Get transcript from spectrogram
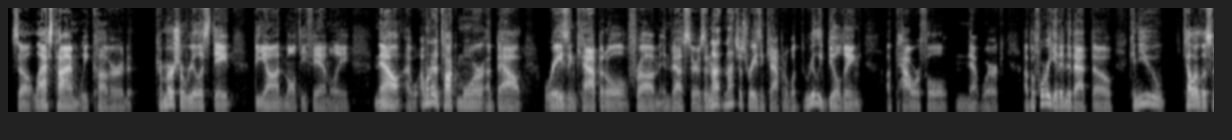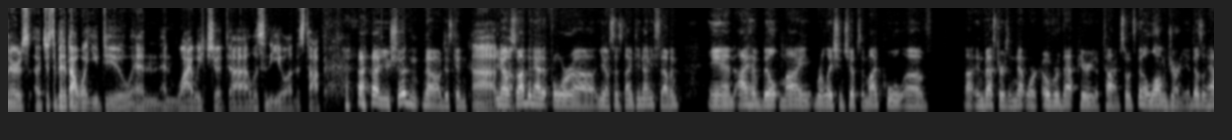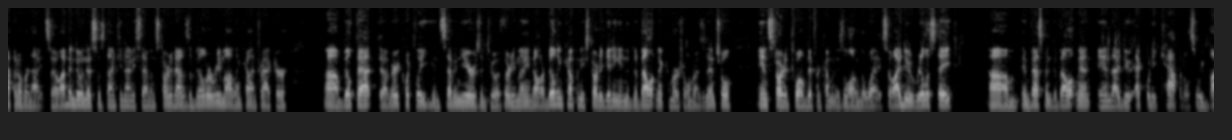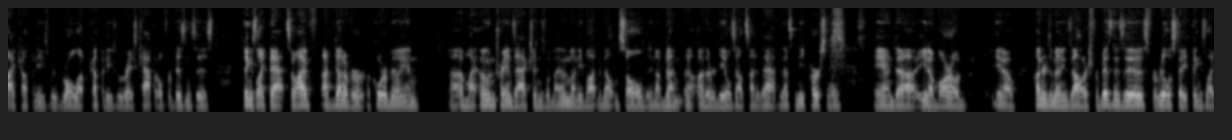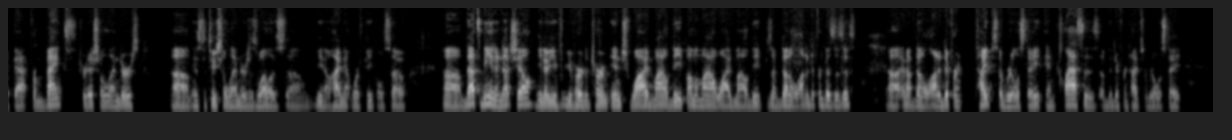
So, last time we covered commercial real estate beyond multifamily. Now, I, I wanted to talk more about raising capital from investors and not not just raising capital, but really building a powerful network. Uh, before we get into that, though, can you tell our listeners uh, just a bit about what you do and and why we should uh, listen to you on this topic. you shouldn't. No, I'm just kidding. Uh, you know, no. so I've been at it for uh, you know since 1997, and I have built my relationships and my pool of uh, investors and network over that period of time. So it's been a long journey. It doesn't happen overnight. So I've been doing this since 1997. Started out as a builder, remodeling contractor. Uh, built that uh, very quickly in seven years into a $30 million building company. Started getting into development, commercial and residential and started 12 different companies along the way. So I do real estate, um, investment development, and I do equity capital. So we buy companies, we roll up companies, we raise capital for businesses, things like that. So I've I've done over a quarter billion uh, of my own transactions with my own money, bought, developed, and sold, and I've done uh, other deals outside of that. But that's me personally, and uh, you know borrowed you know hundreds of millions of dollars for businesses, for real estate, things like that from banks, traditional lenders um, institutional lenders as well as um, you know high net worth people. So um, that's me in a nutshell. You know, you've you've heard the term inch wide, mile deep. I'm a mile wide, mile deep because I've done a lot of different businesses, uh, and I've done a lot of different types of real estate and classes of the different types of real estate.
